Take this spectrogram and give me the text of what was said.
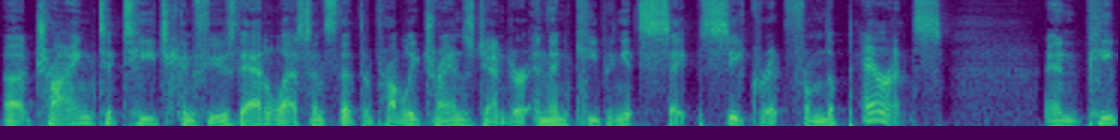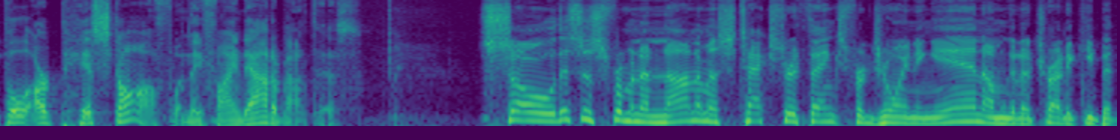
uh, trying to teach confused adolescents that they're probably transgender and then keeping it sa- secret from the parents. And people are pissed off when they find out about this. So this is from an anonymous texter. Thanks for joining in. I'm going to try to keep it.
